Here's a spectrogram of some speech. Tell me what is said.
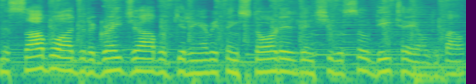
Miss Savoie did a great job of getting everything started and she was so detailed about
